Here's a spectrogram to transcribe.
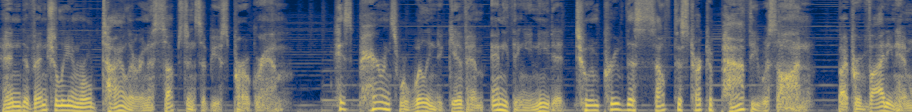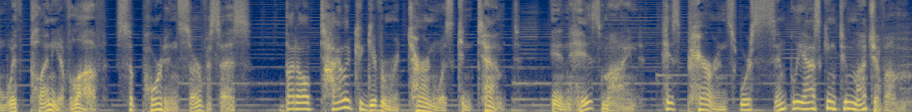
and eventually enrolled Tyler in a substance abuse program. His parents were willing to give him anything he needed to improve the self destructive path he was on by providing him with plenty of love, support, and services. But all Tyler could give in return was contempt. In his mind, his parents were simply asking too much of him.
